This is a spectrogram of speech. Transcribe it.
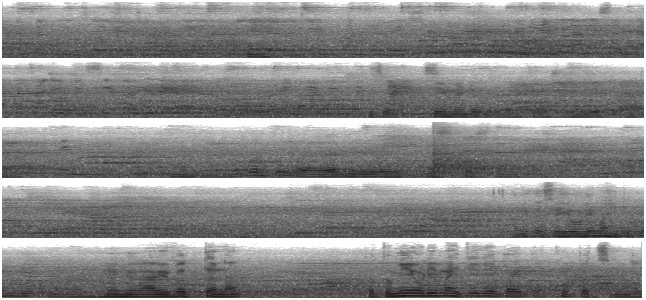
माझा म्युझिओलॉजीमध्ये म्युझिओलॉजी इन कॉन्झर्वेशन आणि आता मी सध्या माझा एम एस सी करते एन्व्हायरमेंटल तिचं सायन्स पेमेंट वगैरे करतो असं म्हणजे? भरपूर आहे. मस्त असतं. आणि कसं एवढी माहिती पण देत नाही. आम्ही बघतो ना. तर तुम्ही एवढी माहिती देताय तर खूपच म्हणजे.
